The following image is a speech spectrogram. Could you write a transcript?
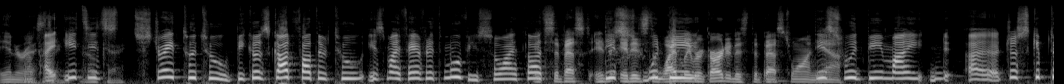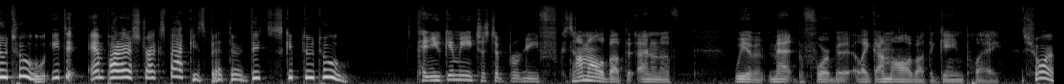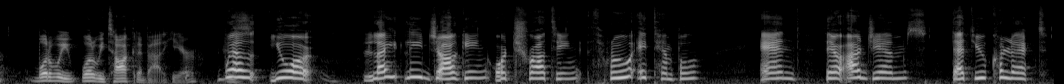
Interesting. I, it is okay. straight to 2 because Godfather 2 is my favorite movie, so I thought It's the best. It, this it is the widely be- regarded as the best one. this yeah. would be my. Uh, just skip to 2. It, Empire Strikes Back is better. They skip to 2. Can you give me just a brief? Because I'm all about the. I don't know if we haven't met before, but like I'm all about the gameplay. Sure. What are we? What are we talking about here? Well, you're lightly jogging or trotting through a temple, and there are gems that you collect.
